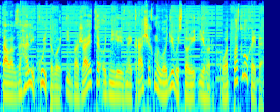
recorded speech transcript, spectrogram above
стала взагалі культовою і вважається однією з найкращих мелодій в історії ігор. От послухайте.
